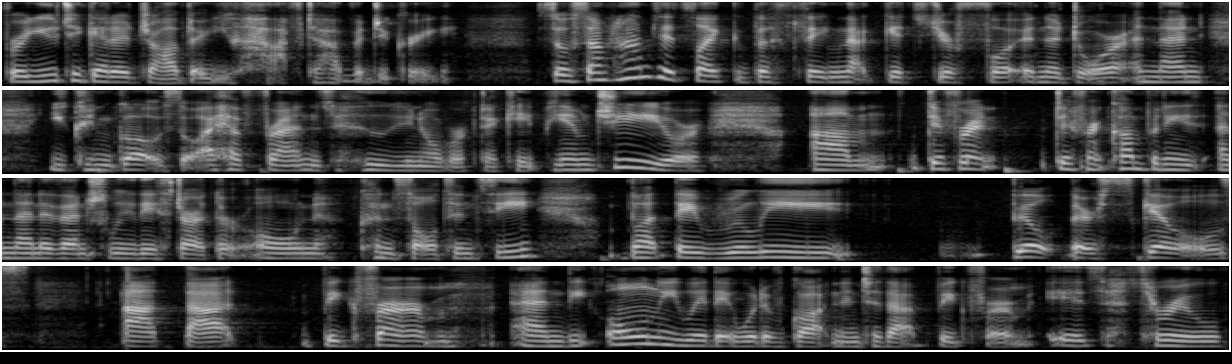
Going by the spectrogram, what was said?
for you to get a job there, you have to have a degree. So sometimes it's like the thing that gets your foot in the door and then you can go. So I have friends who, you know, worked at KPMG or um, different different companies and then eventually they start their own consultancy, but they really built their skills at that big firm and the only way they would have gotten into that big firm is through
